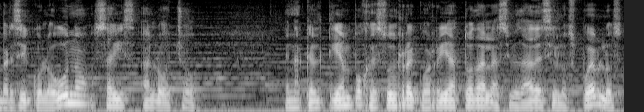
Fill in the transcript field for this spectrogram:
versículo 1, 6 al 8. En aquel tiempo Jesús recorría todas las ciudades y los pueblos,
